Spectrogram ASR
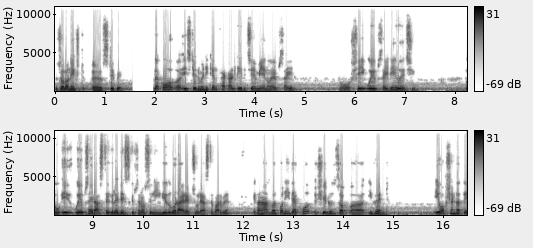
তো চলো নেক্সট স্টেপে দেখো স্টেট মেডিকেল ফ্যাকাল্টির যে মেন ওয়েবসাইট তো সেই ওয়েবসাইটেই রয়েছি। তো এই ওয়েবসাইট আসতে গেলে ডিসক্রিপশন বক্সে লিঙ্ক দিয়ে দেবো ডাইরেক্ট চলে আসতে পারবে। এখানে আসবার পরেই দেখো শিডিউলস অফ ইভেন্ট এই অপশানটাতে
